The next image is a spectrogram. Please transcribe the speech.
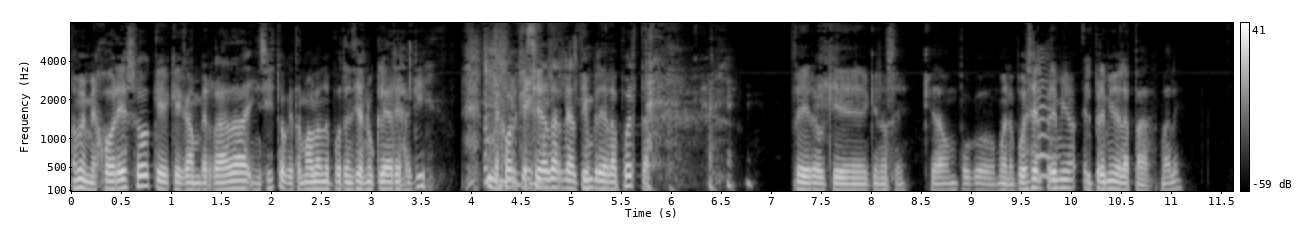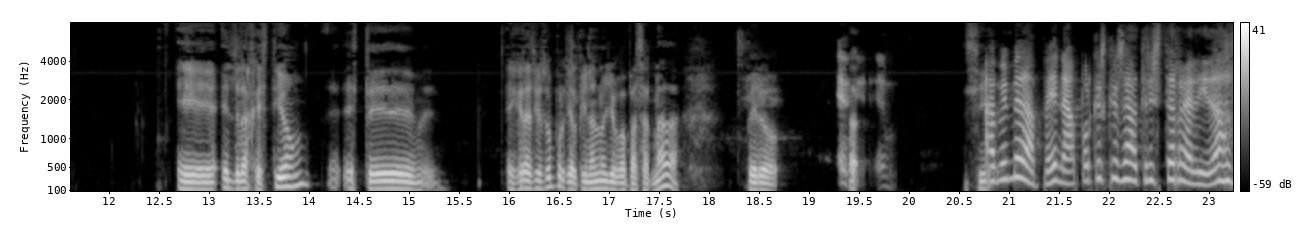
Hombre, mejor eso que, que gamberrada, insisto, que estamos hablando de potencias nucleares aquí. Mejor que sea darle al timbre de la puerta. Pero que, que no sé, queda un poco. Bueno, pues el premio, el premio de la paz, ¿vale? Eh, el de la gestión, este es gracioso porque al final no llegó a pasar nada. Pero Eh, Ah, eh, sí, A mí me da pena, porque es que es la triste realidad.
